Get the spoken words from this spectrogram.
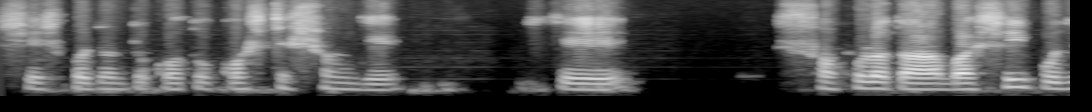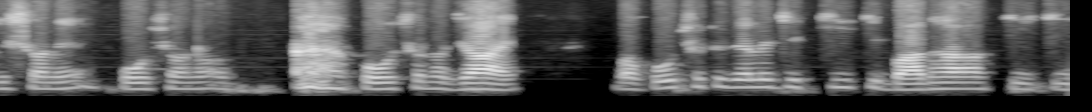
শেষ পর্যন্ত কত কষ্টের সঙ্গে যে সফলতা বা সেই পজিশনে পৌঁছানো পৌঁছানো যায় বা পৌঁছতে গেলে যে কি কি বাধা, কি কি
